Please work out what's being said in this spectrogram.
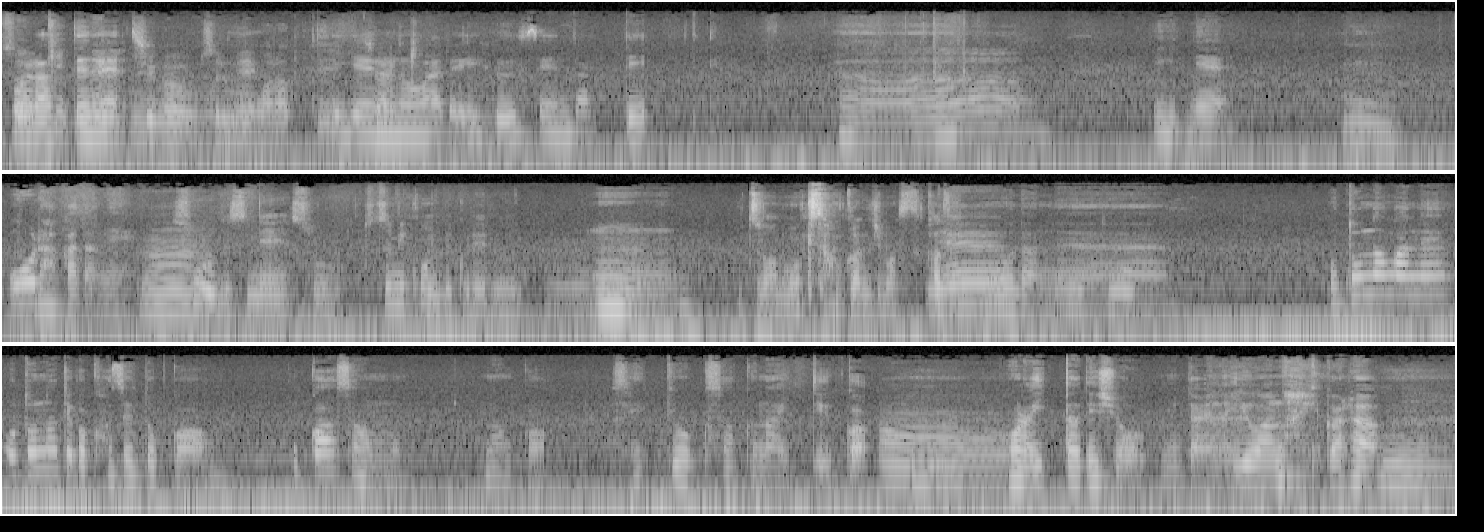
そう笑ってね。き違うもんね。それも笑って。機嫌の悪い風船だって。あー。いいね。うん。おおらかだね。うん。そうですね。そう。包み込んでくれる。うん、器の大きさを感じます。風、ね。そうだね大人がね大人っていうか風とかお母さんもなんか説教臭くないっていうか、うんほら言ったでしょみたいな言わないから、うん。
